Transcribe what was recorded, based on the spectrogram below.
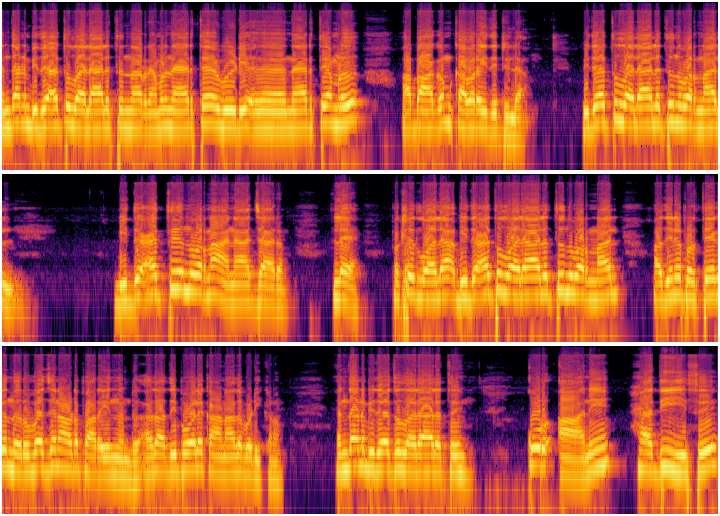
എന്താണ് ബിദാത്ത് ദലാലത്ത് എന്ന് പറഞ്ഞാൽ നമ്മൾ നേരത്തെ വീഡിയോ നേരത്തെ നമ്മൾ ആ ഭാഗം കവർ ചെയ്തിട്ടില്ല. ബിദാത്ത് ദലാലത്ത് എന്ന് പറഞ്ഞാൽ ബിദാത്ത് എന്ന് പറഞ്ഞാൽ അനാചാരം അല്ലേ? പക്ഷെ ബിദാത്ത് ദലാലത്ത് എന്ന് പറഞ്ഞാൽ അതിന് പ്രത്യേക നിർവചനം അവിടെ പറയുന്നുണ്ട്. അത് അതുപോലെ കാണാതെ പഠിക്കണം. എന്താണ് ബിദാത്ത് ദലാലത്ത്? ഖുർആന് ഹദീസ്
